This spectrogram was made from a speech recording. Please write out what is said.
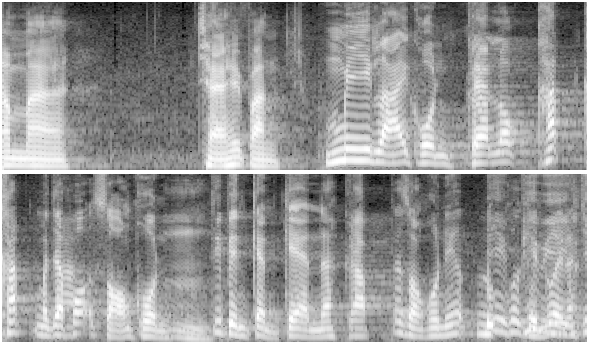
นำมาแชร์ให้ฟัง มีหลายคนแต่เราคัดคัดมาเฉพาะสองคนที่เป็นแก่นแกนๆนะครับถ้าสองคนนี้ดูเขาเห็นด้วยนะจ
